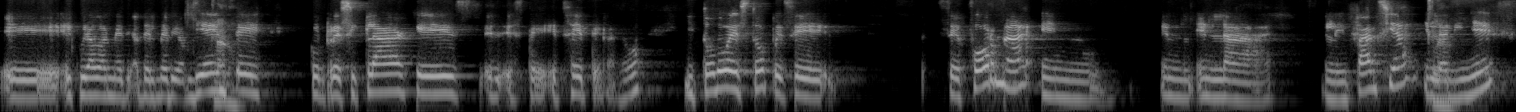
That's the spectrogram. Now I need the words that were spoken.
eh, el cuidado del medio ambiente, con reciclajes, e, este, etcétera, ¿no? Y todo esto, pues, se forma en, en, la, en, la, infancia, en la niñez,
